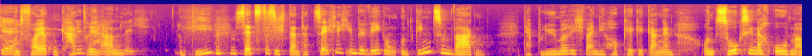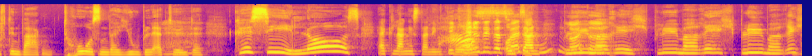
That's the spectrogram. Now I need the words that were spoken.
Gäh. und feuerten Katrin an. Und die setzte sich dann tatsächlich in Bewegung und ging zum Wagen. Der Blümerich war in die Hocke gegangen und zog sie nach oben auf den Wagen. Tosender Jubel ertönte. Küss sie, los! erklang es dann im Chor. kennen sie seit zwei Und dann Sekunden. Blümerich, Blümerich, Blümerich.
